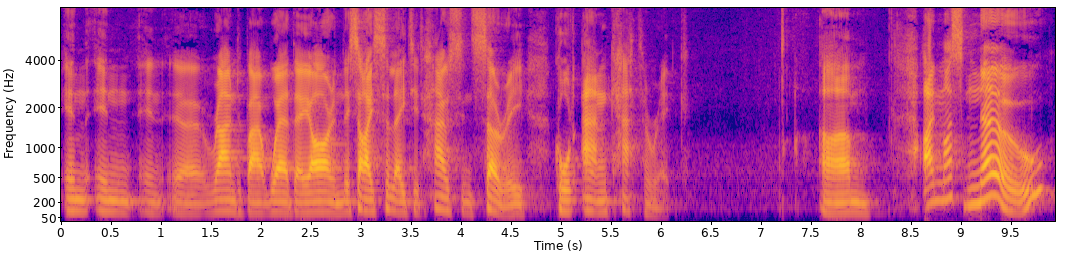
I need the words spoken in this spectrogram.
in, in, in uh, roundabout where they are in this isolated house in Surrey called Anne Catherick. Um, I must know,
